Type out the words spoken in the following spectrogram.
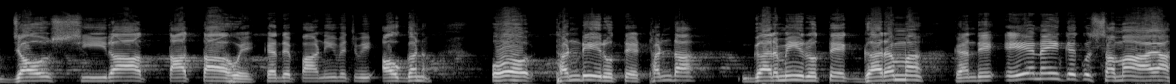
ਜੋ ਸੀਰਾ ਤਾਤਾ ਹੋਏ। ਕਹਿੰਦੇ, ਪਾਣੀ ਵਿੱਚ ਵੀ ਔਗਣ। ਉਹ ਠੰਡੀ ਰੁੱਤੇ ਠੰਡਾ। ਗਰਮੀ ਰੁੱਤੇ ਗਰਮ। ਕਹਿੰਦੇ, ਇਹ ਨਹੀਂ ਕਿ ਕੁਝ ਸਮਾਂ ਆਇਆ,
